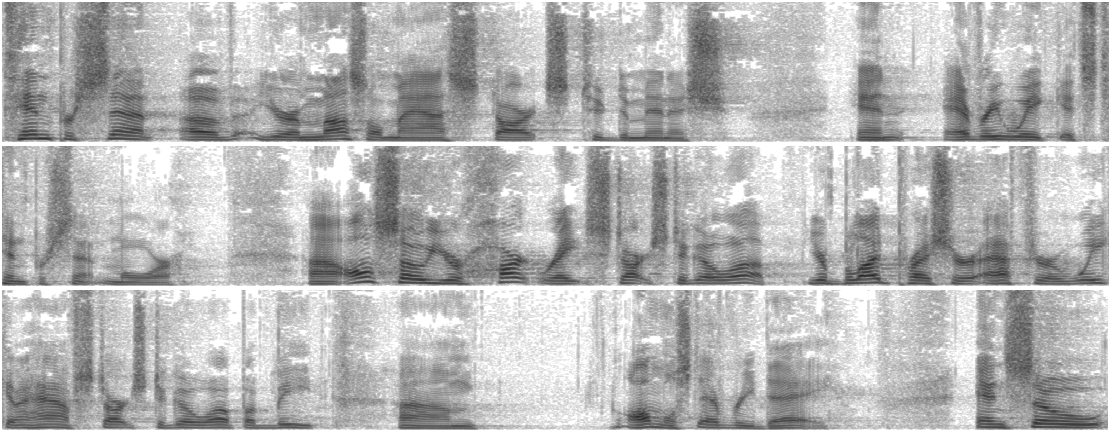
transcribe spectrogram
10% of your muscle mass starts to diminish, and every week it's 10% more. Uh, also, your heart rate starts to go up. Your blood pressure after a week and a half starts to go up a beat um, almost every day. And so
